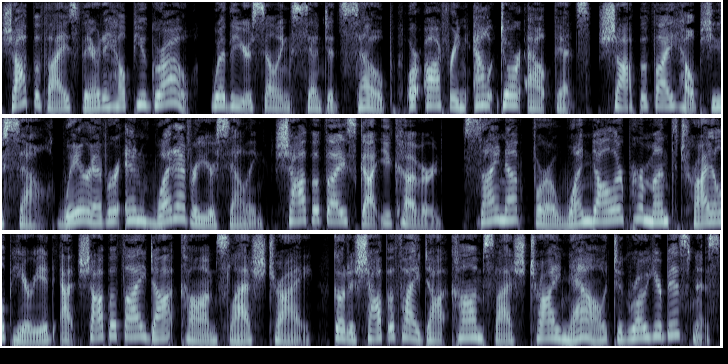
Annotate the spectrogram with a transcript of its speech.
Shopify's there to help you grow. Whether you're selling scented soap or offering outdoor outfits, Shopify helps you sell. Wherever and whatever you're selling, Shopify's got you covered. Sign up for a $1 per month trial period at shopify.com slash try. Go to shopify.com slash try now to grow your business,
